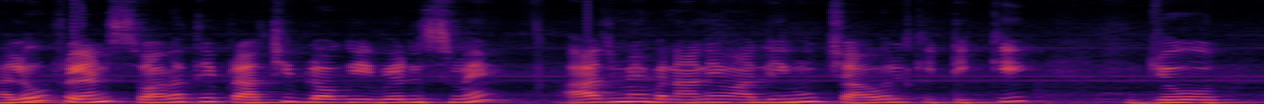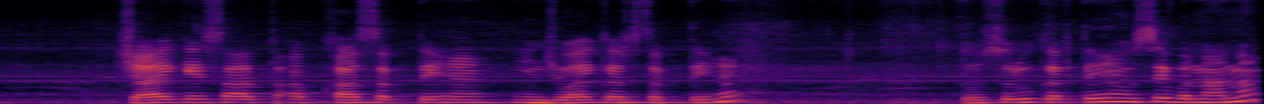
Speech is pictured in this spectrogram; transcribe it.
हेलो फ्रेंड्स, स्वागत है प्राची ब्लॉग इवेंट्स में। आज मैं बनाने वाली हूँ चावल की टिक्की, जो चाय के साथ आप खा सकते हैं इंजॉय कर सकते हैं। तो शुरू करते हैं उसे बनाना।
